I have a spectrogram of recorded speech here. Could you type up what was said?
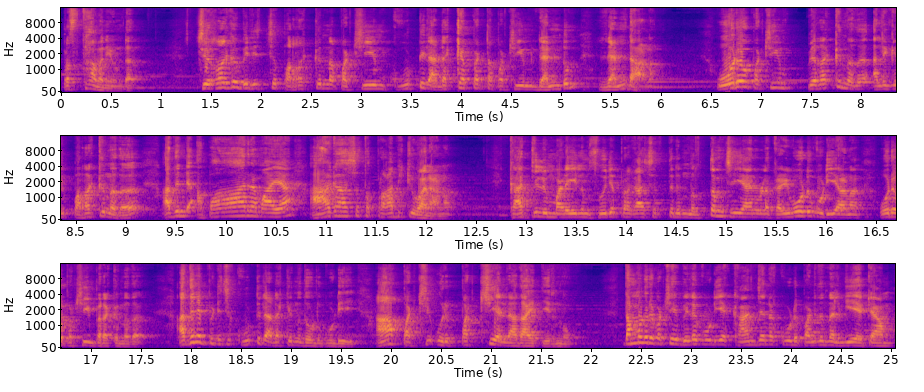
പ്രസ്താവനയുണ്ട്. ചിറക് വിരിച്ച് പറക്കുന്ന പക്ഷിയും കൂട്ടിലടയ്ക്കപ്പെട്ട പക്ഷിയും രണ്ടും രണ്ടാണ്. ഓരോ പക്ഷിയും പിറക്കുന്നത് അല്ലെങ്കിൽ പറക്കുന്നത് അതിന്റെ അപാരമായ ആകാശത്തെ പ്രാപിക്കുവാനാണ്. കാറ്റിലും മഴയിലും സൂര്യപ്രകാശത്തിലും നൃത്തം ചെയ്യാനുള്ള കഴിവോടുകൂടിയാണ് ഓരോ പക്ഷിയും പിറക്കുന്നത്. അതിനെ പിടിച്ച് കൂട്ടിലടയ്ക്കുന്നതോടുകൂടി ആ പക്ഷി ഒരു പക്ഷിയല്ലാതായിത്തീരുന്നു. നമ്മളൊരു പക്ഷേ വില കൂടിയ കാഞ്ചനക്കൂട് പണിത് നൽകിയേക്കാം.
